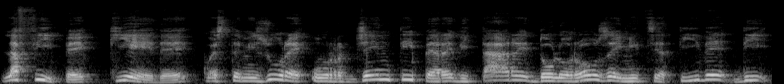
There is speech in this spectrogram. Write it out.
La FIPE chiede queste misure urgenti per evitare dolorose iniziative di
